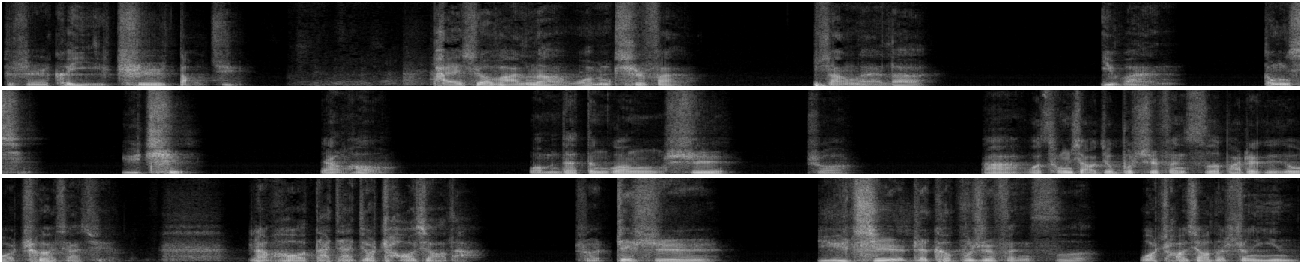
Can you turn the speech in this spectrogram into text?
就是可以吃道具。拍摄完了，我们吃饭，上来了一碗东西，鱼翅，然后我们的灯光师说：“啊，我从小就不吃粉丝，把这个给我撤下去。”然后大家就嘲笑他，说：“这是鱼翅，这可不是粉丝。”我嘲笑的声音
